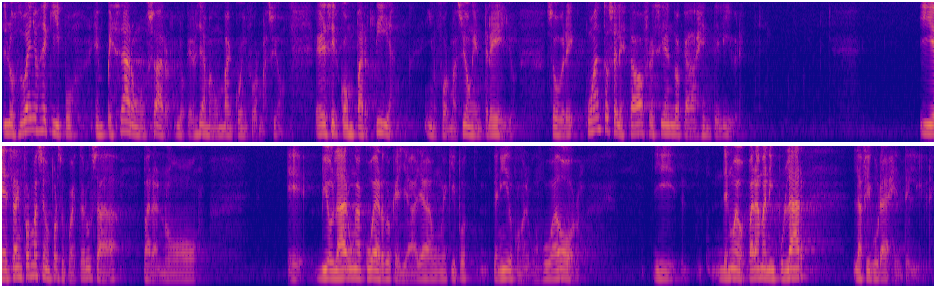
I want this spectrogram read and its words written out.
los dueños de equipos empezaron a usar lo que ellos llaman un banco de información. Es decir, compartían información entre ellos sobre cuánto se le estaba ofreciendo a cada agente libre. Y esa información, por supuesto, era usada para no eh, violar un acuerdo que ya haya un equipo tenido con algún jugador. Y, de nuevo, para manipular la figura de agente libre.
